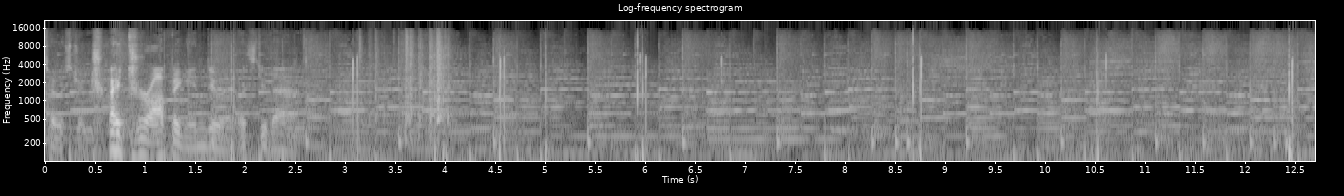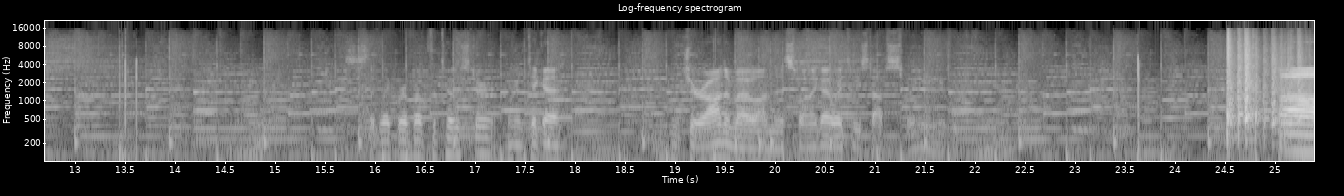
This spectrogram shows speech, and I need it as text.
toaster and tried dropping into it? Let's do that. Does like we're above the toaster? We're gonna take a Geronimo on this one. I gotta wait till we stop swinging. Ah!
